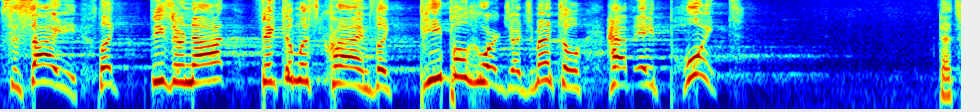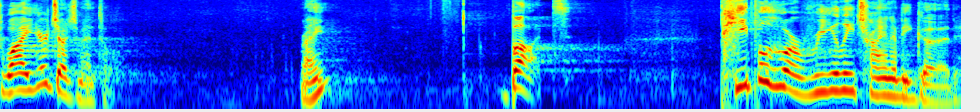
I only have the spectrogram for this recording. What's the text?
society. Like, these are not victimless crimes. Like, people who are judgmental have a point. That's why you're judgmental, right? But people who are really trying to be good,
